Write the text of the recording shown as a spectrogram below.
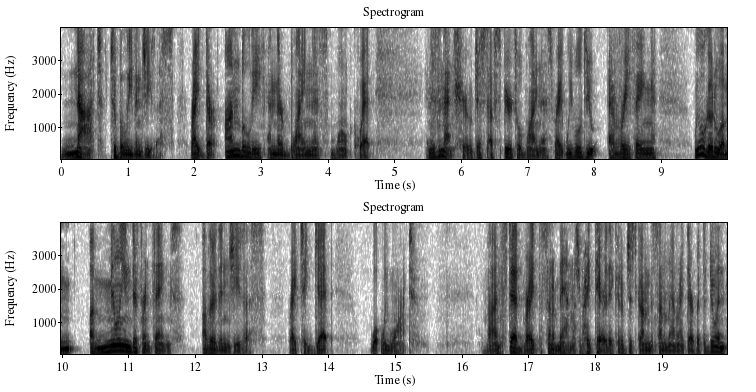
not to believe in Jesus, right? Their unbelief and their blindness won't quit. And isn't that true just of spiritual blindness, right? We will do everything, we will go to a, a million different things other than Jesus, right, to get what we want. Uh, instead, right, the Son of Man was right there. They could have just gone to the Son of Man right there, but they're doing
